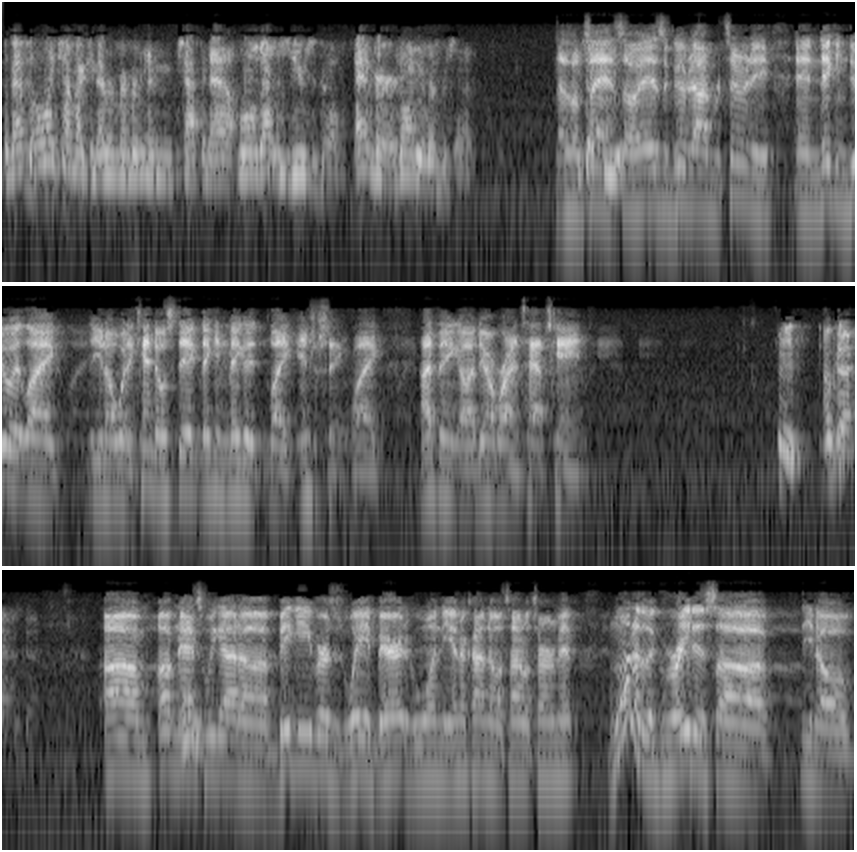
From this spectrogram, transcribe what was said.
But that's the only time I can ever remember him tapping out. Well, that was years ago. Ever. Nobody remembers that. That's what I'm saying. So it's a good opportunity, and they can do it like you know with a kendo stick. They can make it like interesting. Like I think uh, Daniel Bryan taps Kane. Hmm. Okay. Um, up next we got uh, Big E versus Wade Barrett, who won the Intercontinental Title tournament. One of the greatest, uh, you know,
